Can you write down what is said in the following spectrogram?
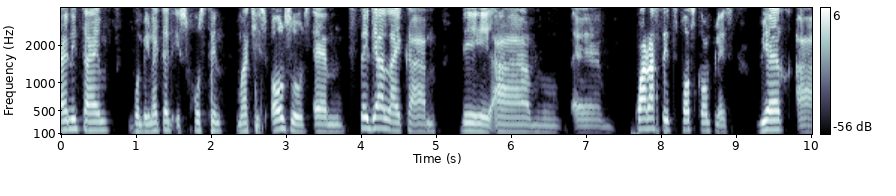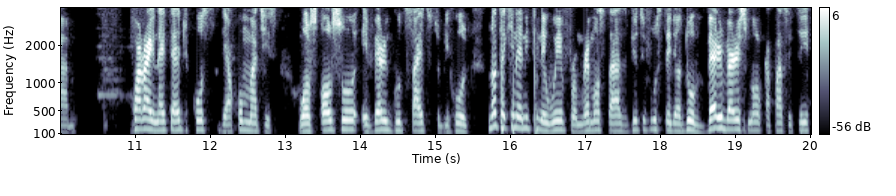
anytime Gombe United is hosting matches. Also, um, stadia like um, the um, um, Kwara State Sports Complex, where um, Kwara United hosts their home matches, was also a very good sight to behold. Not taking anything away from Remo Stars, beautiful stadium, though very, very small capacity,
